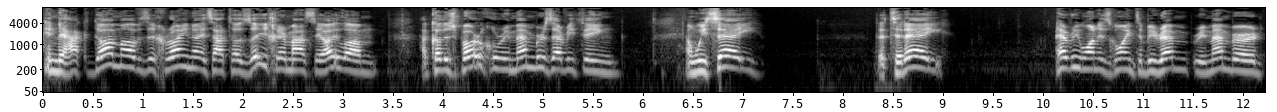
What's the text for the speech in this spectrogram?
in the Hakdama of Zichraina, it's Hatazecher Masei HaKadosh Baruch Hu remembers everything. And we say that today, everyone is going to be rem- remembered.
